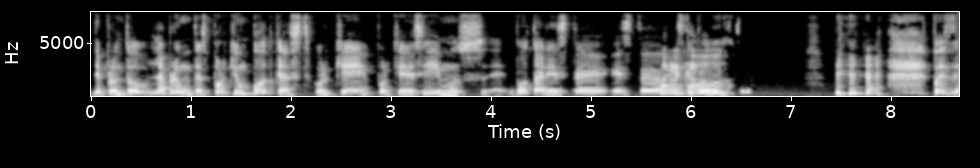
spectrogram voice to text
de pronto la pregunta es ¿por qué un podcast? ¿Por qué, por qué decidimos eh, votar este, este, este producto? pues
